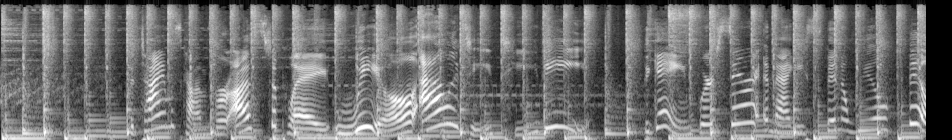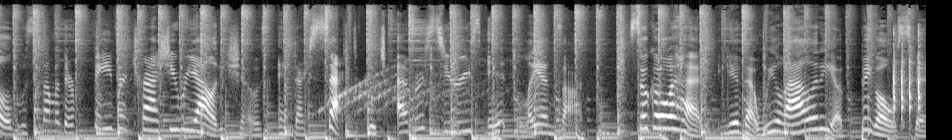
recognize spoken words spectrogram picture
The time has come for us to play Wheelality TV, the game where Sarah and Maggie spin a wheel filled with some of their favorite trashy reality shows and dissect whichever series it lands on. So go ahead and give that Wheelality a big ol' spin.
